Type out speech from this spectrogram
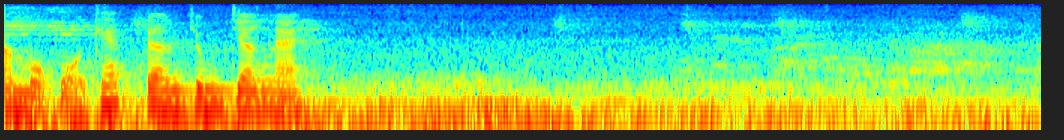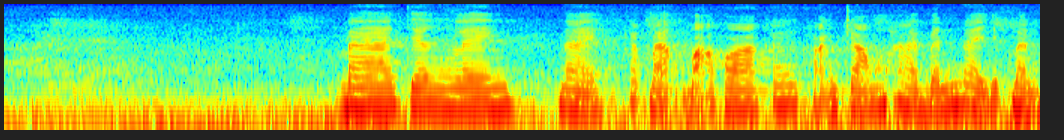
Ờ, một mũi kép đơn chung chân này ba chân len này, các bạn bỏ qua cái khoảng trống hai bánh này giúp mình.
